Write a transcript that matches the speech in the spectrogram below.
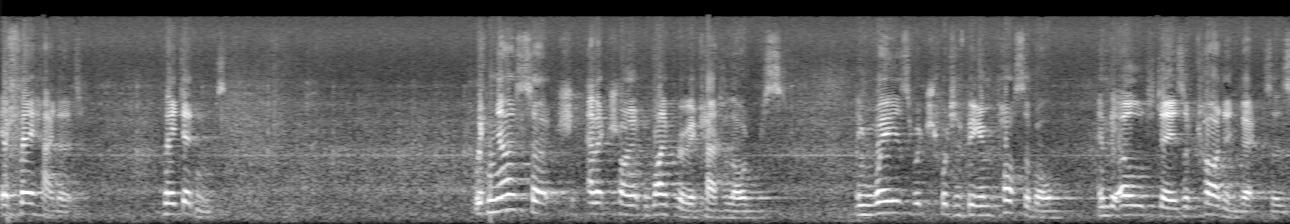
if they had it. They didn't. We can now search electronic library catalogues in ways which would have been impossible in the old days of card indexes.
